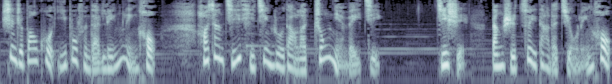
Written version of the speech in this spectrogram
甚至包括一部分的零零后，好像集体进入到了中年危机。即使当时最大的九零后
